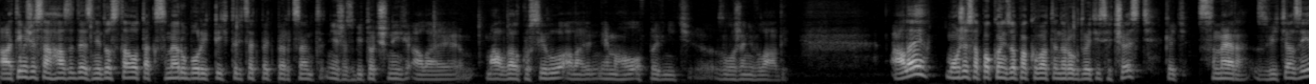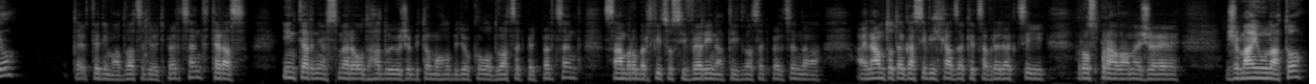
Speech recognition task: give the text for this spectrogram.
a tým, že sa HZDS nedostalo, tak Smeru boli tých 35%, nie že zbytočných, ale mal veľkú silu, ale nemohol ovplyvniť e, zloženie vlády. Ale môže sa pokojne zopakovať ten rok 2006, keď Smer zvíťazil, vtedy mal 29%, teraz interne v Smere odhadujú, že by to mohlo byť okolo 25%. Sám Robert Fico si verí na tých 20% a aj nám to tak asi vychádza, keď sa v redakcii rozprávame, že že majú na to.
